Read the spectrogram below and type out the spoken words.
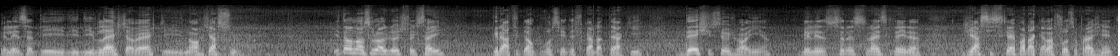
Beleza? De, de, de leste a oeste, norte a sul. Então o nosso vlog de hoje foi isso aí. Gratidão por você ter ficado até aqui. Deixe seu joinha. Beleza? Se não é inscrito ainda, já se inscreve para dar aquela força pra gente.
